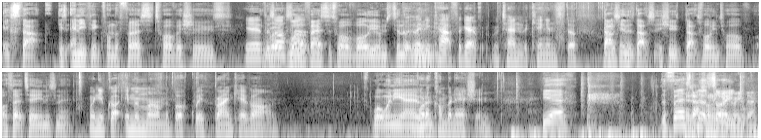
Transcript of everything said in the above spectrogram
It's that it's anything from the first twelve issues. Yeah, there's well, also. well, first to twelve volumes. Do you know but then mean? you can't forget Return of the King and stuff. That's in that's issue. That's volume twelve or thirteen, isn't it? when you've got Immonen on the book with Brian K. Vaughan. What when he um, what a combination. Yeah. The first, no, sorry, read then?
